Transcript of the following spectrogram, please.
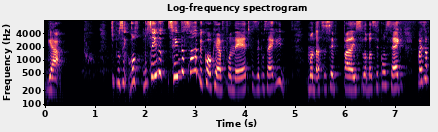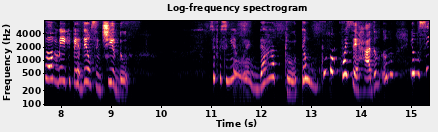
gato. Tipo assim, você ainda, você ainda sabe qual é a fonética, você consegue mandar você separar em sílabas, você consegue, mas a palavra meio que perdeu o sentido. Você fica assim, é, gato, tem alguma coisa errada. Eu, eu, não, eu não sei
